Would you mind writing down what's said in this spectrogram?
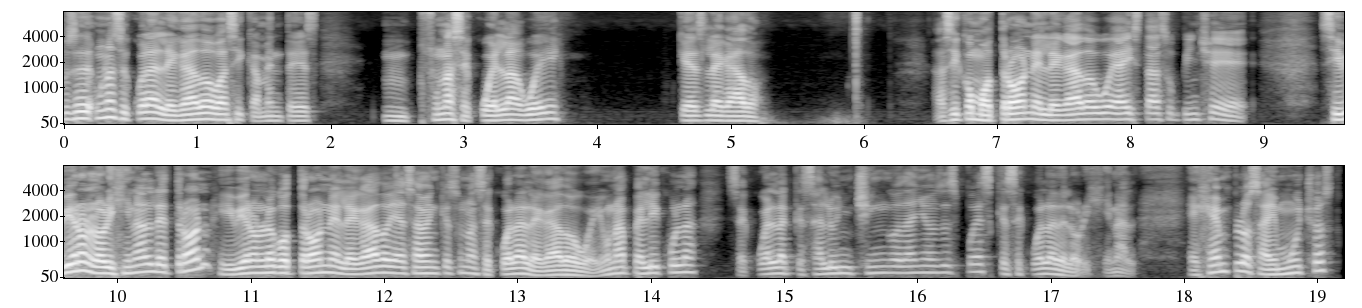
pues eh, una secuela legado básicamente es mm, pues, una secuela, güey, que es legado. Así como Tron, el legado, güey, ahí está su pinche... Si vieron la original de Tron y vieron luego Tron, el legado, ya saben que es una secuela legado, güey. Una película, secuela que sale un chingo de años después que secuela del original. Ejemplos hay muchos.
